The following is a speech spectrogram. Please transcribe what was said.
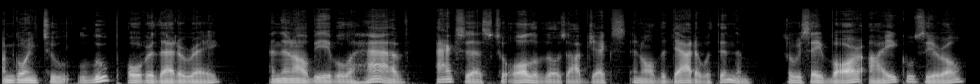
I'm going to loop over that array and then I'll be able to have access to all of those objects and all the data within them. So we say var i equals 0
